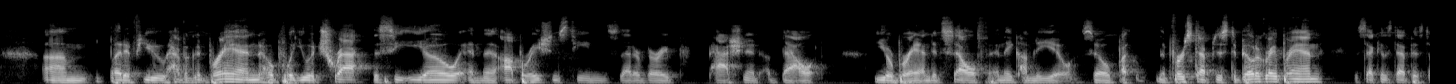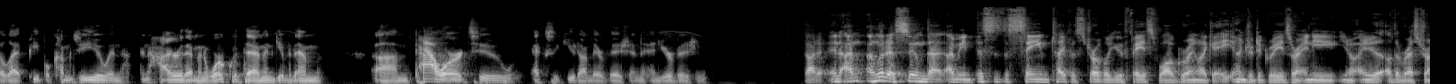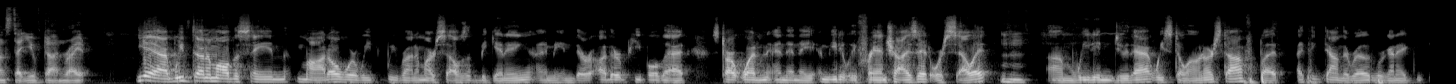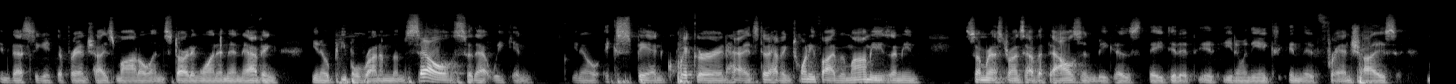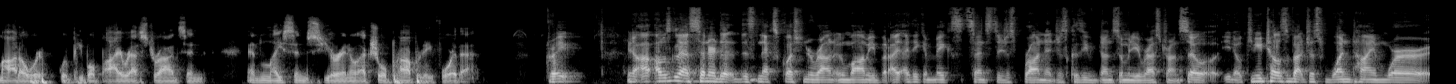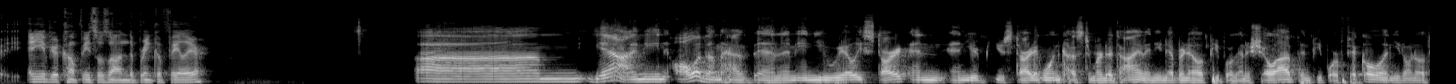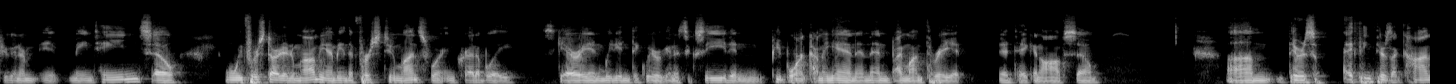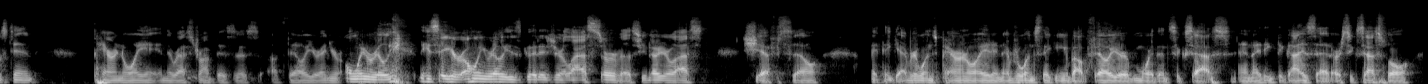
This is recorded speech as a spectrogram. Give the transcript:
Um, but if you have a good brand hopefully you attract the ceo and the operations teams that are very passionate about your brand itself and they come to you. So but the first step is to build a great brand. The second step is to let people come to you and, and hire them and work with them and give them um, power to execute on their vision and your vision Got it. And I'm, I'm going to assume that, I mean, this is the same type of struggle you face while growing like 800 degrees or any, you know, any other restaurants that you've done, right? Yeah, we've done them all the same model where we, we run them ourselves at the beginning. I mean, there are other people that start one and then they immediately franchise it or sell it. Mm-hmm. Um, we didn't do that. We still own our stuff, but I think down the road we're going to investigate the franchise model and starting one and then having you know people run them themselves so that we can you know, expand quicker and ha- instead of having 25 umamis, I mean, some restaurants have a thousand because they did it, you know, in the in the franchise model where, where people buy restaurants and and license your intellectual property for that. Great. You know, I, I was going to center the, this next question around umami, but I, I, think it makes sense to just broaden it just because you've done so many restaurants. So, you know, can you tell us about just one time where any of your companies was on the brink of failure? Um, yeah, I mean, all of them have been. I mean, you really start and and you're you're starting one customer at a time, and you never know if people are going to show up, and people are fickle, and you don't know if you're going to maintain. So, when we first started Umami, I mean, the first two months were incredibly scary, and we didn't think we were going to succeed, and people weren't coming in, and then by month three, it, it had taken off. So, um, there's, I think, there's a constant paranoia in the restaurant business of failure. And you're only really, they say you're only really as good as your last service, you know, your last shift. So I think everyone's paranoid and everyone's thinking about failure more than success. And I think the guys that are successful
